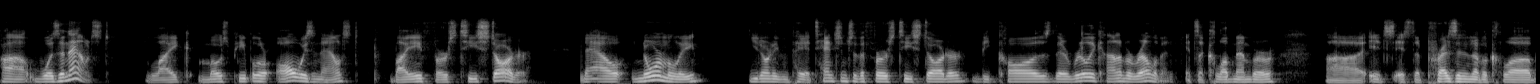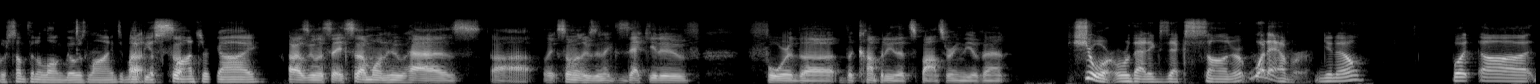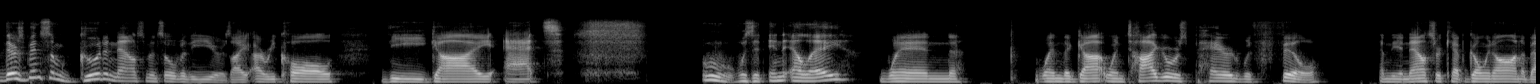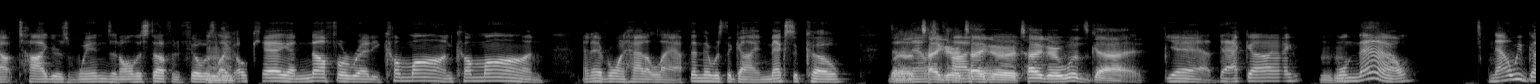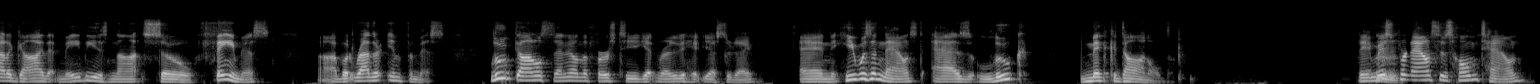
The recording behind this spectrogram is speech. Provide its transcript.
uh, was announced. Like most people are always announced by a first tee starter. Now, normally, you don't even pay attention to the first tee starter because they're really kind of irrelevant. It's a club member, uh, it's it's the president of a club or something along those lines. It might Uh, be a so- sponsor guy. I was going to say someone who has uh, like someone who's an executive for the the company that's sponsoring the event. Sure, or that exec's son or whatever, you know? But uh, there's been some good announcements over the years. I, I recall the guy at ooh, was it in LA when when the guy when Tiger was paired with Phil and the announcer kept going on about Tiger's wins and all this stuff and Phil was Mhm. like, "Okay, enough already. Come on, come on." And everyone had a laugh. Then there was the guy in Mexico that The announced Tiger, Tiger, Tiger Woods guy. Yeah, that guy. Mhm. Well, now, now we've got a guy that maybe is not so famous, uh, but rather infamous. Luke Donald standing on the first tee, getting ready to hit yesterday, and he was announced as Luke McDonald. They Hmm. mispronounced his hometown.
